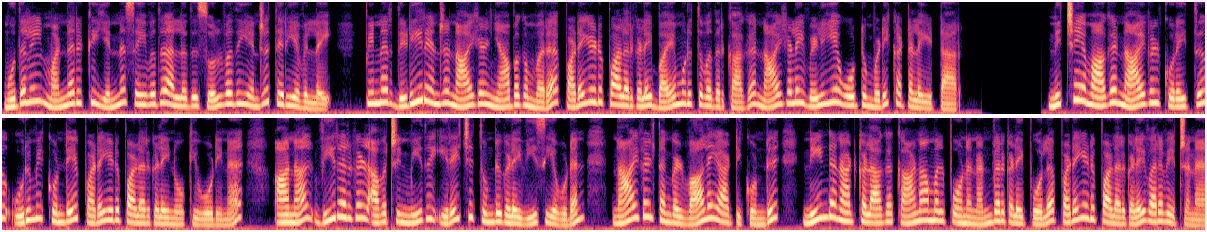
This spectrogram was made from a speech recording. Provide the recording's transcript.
முதலில் மன்னருக்கு என்ன செய்வது அல்லது சொல்வது என்று தெரியவில்லை. பின்னர் திடீரென்று நாய்கள் ஞாபகம் வர படையெடுப்பாளர்களை பயமுறுத்துவதற்காக நாய்களை வெளியே ஓட்டும்படி கட்டளையிட்டார். நிச்சயமாக நாய்கள் குறைத்து உருமிக்கொண்டே படையெடுப்பாளர்களை நோக்கி ஓடின. ஆனால் வீரர்கள் அவற்றின் மீது இறைச்சித் துண்டுகளை வீசியவுடன் நாய்கள் தங்கள் வாலை ஆட்டிக்கொண்டு நீண்ட நாட்களாக காணாமல் போன நண்பர்களைப் போல படையெடுப்பாளர்களை வரவேற்றன.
